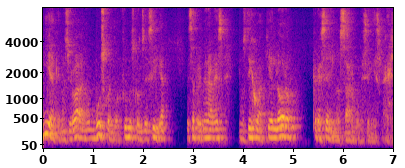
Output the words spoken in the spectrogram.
guía que nos llevaba en un bus cuando fuimos con Cecilia, esa primera vez nos dijo, aquí el oro crece en los árboles en Israel,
